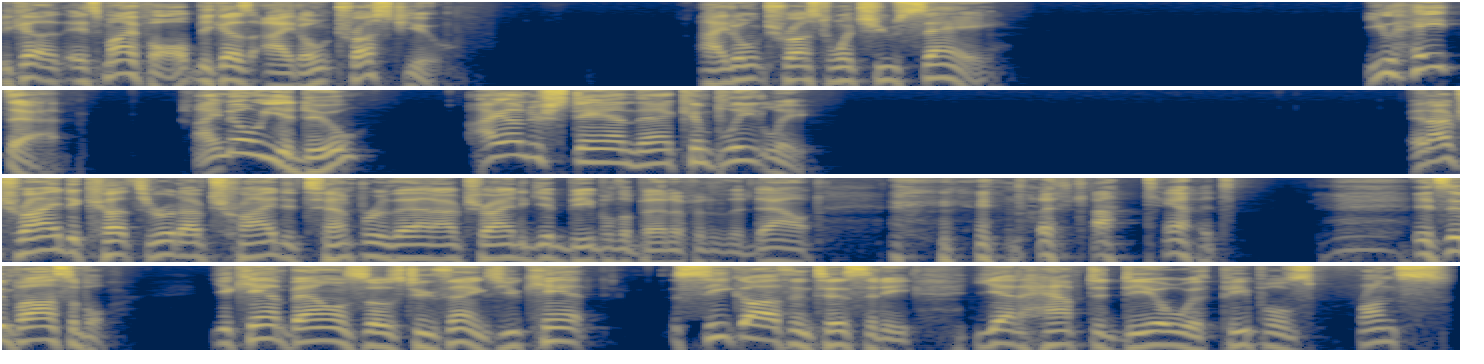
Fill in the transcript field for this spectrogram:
Because it's my fault because I don't trust you. I don't trust what you say. You hate that. I know you do. I understand that completely. And I've tried to cut through it. I've tried to temper that. I've tried to give people the benefit of the doubt. but god damn it. It's impossible. You can't balance those two things. You can't seek authenticity yet have to deal with people's fronts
